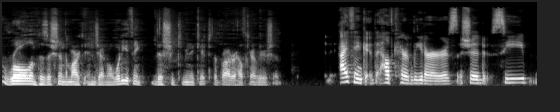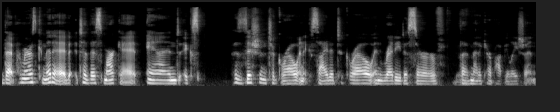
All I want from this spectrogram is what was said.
role and position in the market in general? What do you think this should communicate to the broader healthcare leadership? I think the healthcare leaders should see that Premera is committed to this market and ex- positioned to grow and excited to grow and ready to serve the Medicare population.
